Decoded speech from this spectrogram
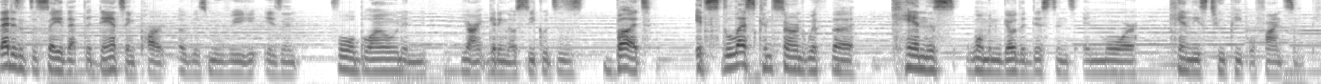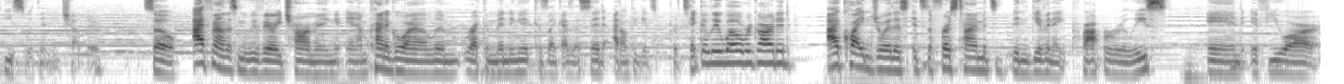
That isn't to say that the dancing part of this movie isn't full blown and you aren't getting those sequences, but it's less concerned with the can this woman go the distance and more can these two people find some peace within each other. So I found this movie very charming, and I'm kind of going on a limb recommending it because, like as I said, I don't think it's particularly well regarded. I quite enjoy this. It's the first time it's been given a proper release, and if you are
